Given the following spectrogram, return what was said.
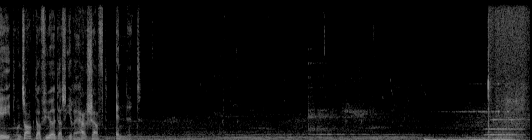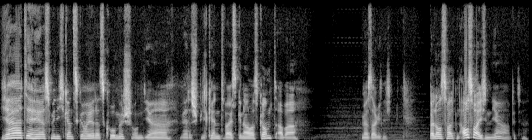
Geht und sorgt dafür, dass ihre Herrschaft endet. Ja, der Herr ist mir nicht ganz geheuer, das ist komisch. Und ja, wer das Spiel kennt, weiß genau, was kommt, aber mehr sage ich nicht. Balance halten, ausweichen, ja, bitte.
